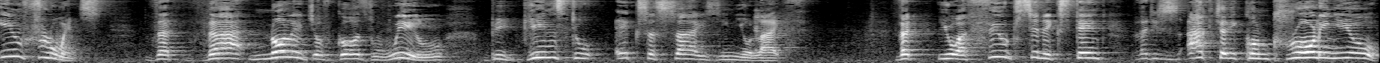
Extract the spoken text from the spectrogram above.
influence that the knowledge of God's will begins to exercise in your life. That you are filled to an extent that it is actually controlling you.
